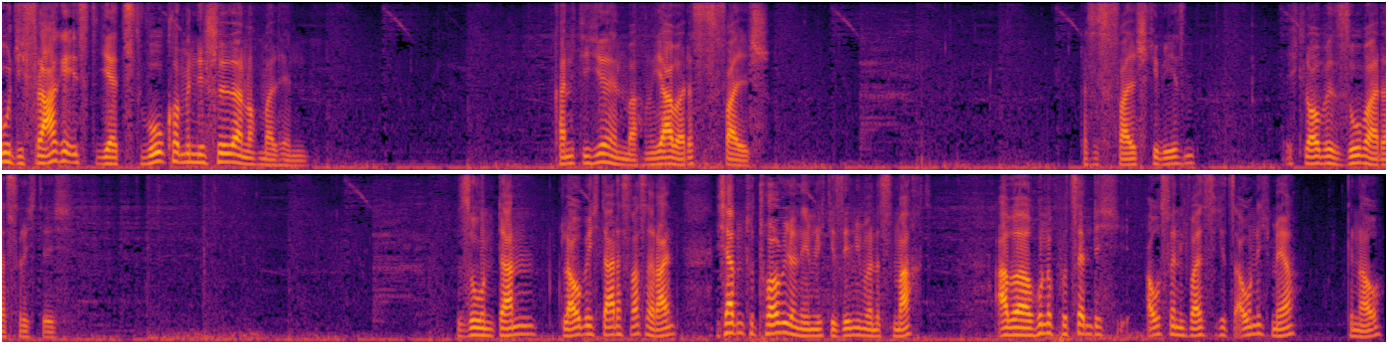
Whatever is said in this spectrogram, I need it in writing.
Gut, die Frage ist jetzt, wo kommen die Schilder nochmal hin? Kann ich die hier hin machen? Ja, aber das ist falsch. Das ist falsch gewesen. Ich glaube, so war das richtig. So, und dann glaube ich da das Wasser rein. Ich habe ein Tutorial nämlich gesehen, wie man das macht. Aber hundertprozentig auswendig weiß ich jetzt auch nicht mehr. Genau.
